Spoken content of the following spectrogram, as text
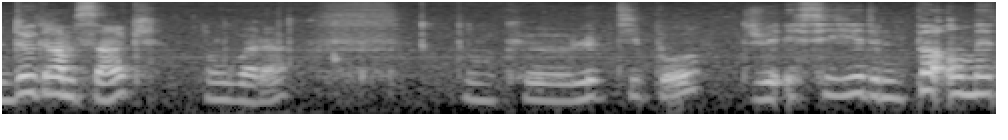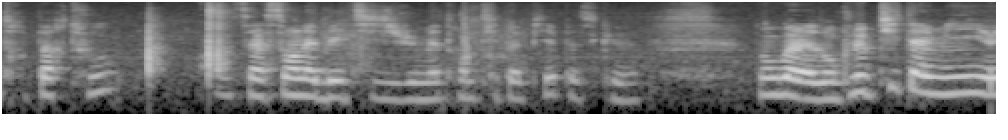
2,5 donc voilà. Donc le petit pot, je vais essayer de ne pas en mettre partout. Ça sent la bêtise, je vais mettre un petit papier parce que... Donc voilà, donc le petit ami,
